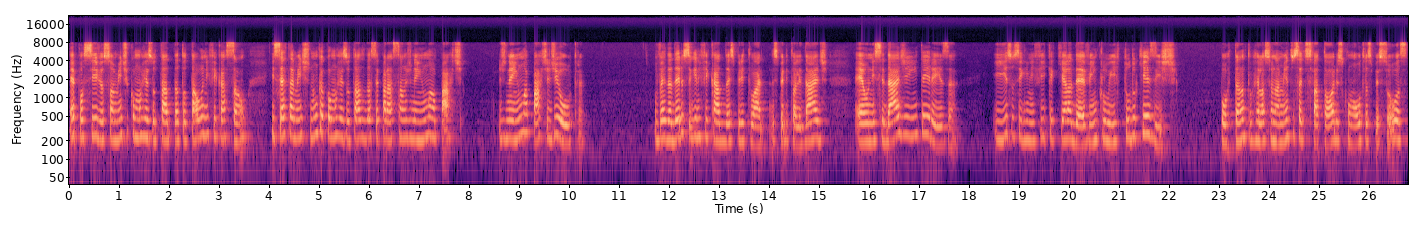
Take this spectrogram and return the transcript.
é possível somente como resultado da total unificação e certamente nunca como resultado da separação de nenhuma parte de nenhuma parte de outra. O verdadeiro significado da espiritualidade é unicidade e inteireza, e isso significa que ela deve incluir tudo o que existe. Portanto, relacionamentos satisfatórios com outras pessoas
